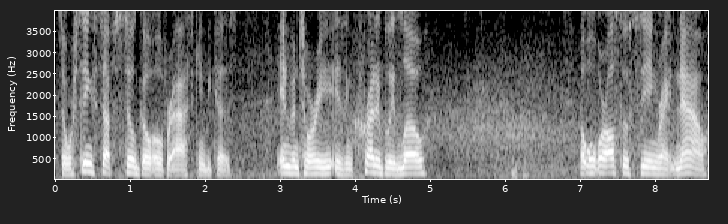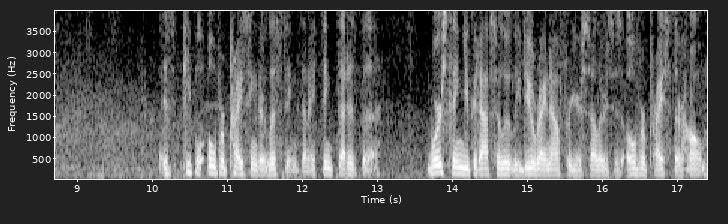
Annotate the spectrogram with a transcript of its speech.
So we're seeing stuff still go over asking because Inventory is incredibly low. But what we're also seeing right now is people overpricing their listings. And I think that is the worst thing you could absolutely do right now for your sellers is overprice their home.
